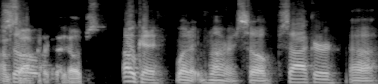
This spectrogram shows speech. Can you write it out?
I'm so- soccer. That helps. Okay, what? All right. So soccer, uh,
